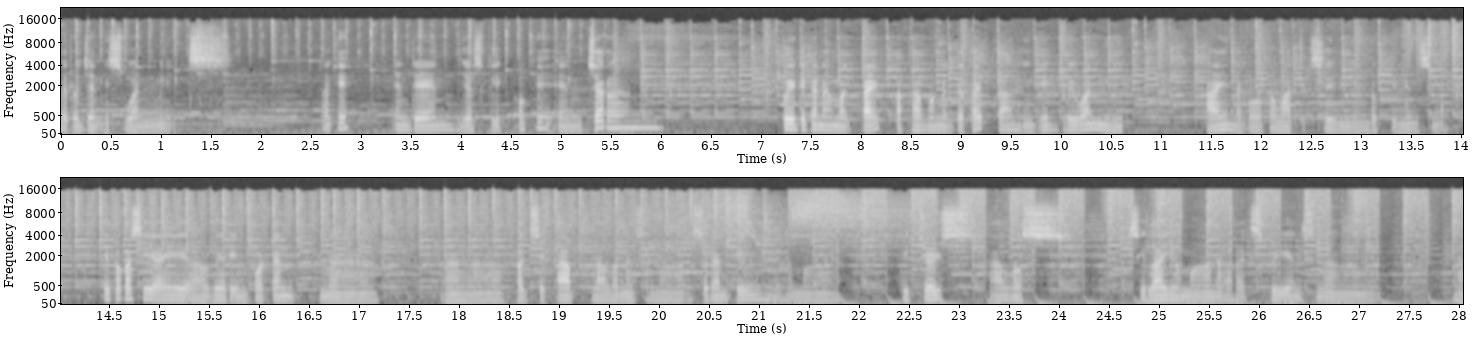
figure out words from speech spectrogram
Pero dyan is 1 minutes. Okay, and then just click OK and charan! Pwede ka nang mag-type at habang nagta-type ka in every 1 minute ay nag-automatic saving yung documents mo. Ito kasi ay uh, very important na uh, pag-set up lalo na sa mga estudyante, sa mga teachers, halos sila yung mga nakaka-experience ng na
